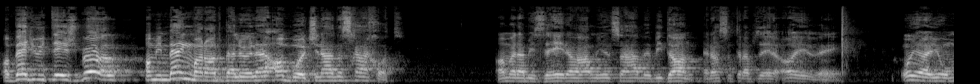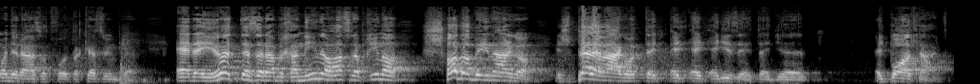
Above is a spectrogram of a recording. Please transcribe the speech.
a begyűjtésből, ami megmarad belőle, abból csináld a szkákot. Amarabi Zeira, Hamil Szahabe Bidan, erre azt mondta olyan jó magyarázat volt a kezünkben. Erre jött ez a Rabbi Hanina, azt és belevágott egy, egy, egy, egy, egy, egy, egy baltát.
